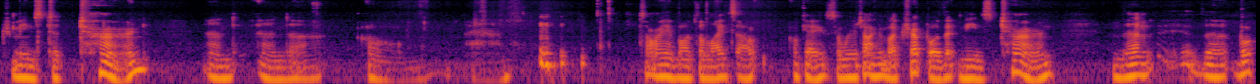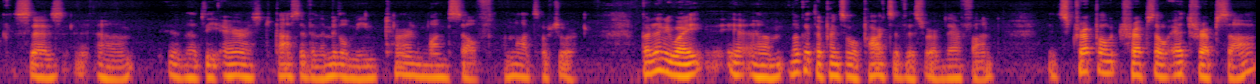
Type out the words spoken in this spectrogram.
which means to turn, and, and uh, oh man. Sorry about the lights out. Okay, so we were talking about trepo, that means turn, then the book says um, that the aorist passive in the middle mean turn oneself. I'm not so sure. But anyway, um, look at the principal parts of this verb. They're fun. It's trepo, trepso, etrepsa.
